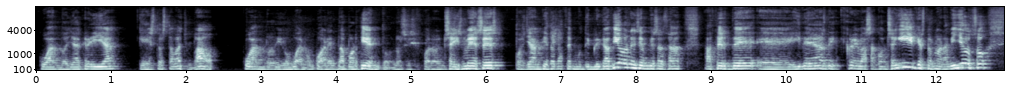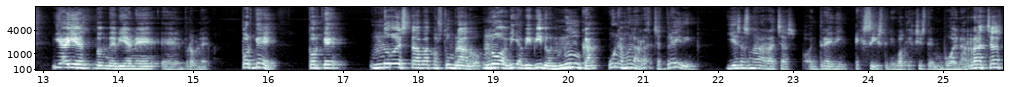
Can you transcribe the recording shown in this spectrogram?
cuando ya creía que esto estaba chupado. Cuando digo, bueno, un 40%, no sé si fueron seis meses, pues ya empiezas a hacer multiplicaciones, ya empiezas a hacerte eh, ideas de qué vas a conseguir, que esto es maravilloso, y ahí es donde viene el problema. ¿Por qué? Porque no estaba acostumbrado, no había vivido nunca una mala racha en trading. Y esas malas rachas en trading existen, igual que existen buenas rachas,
